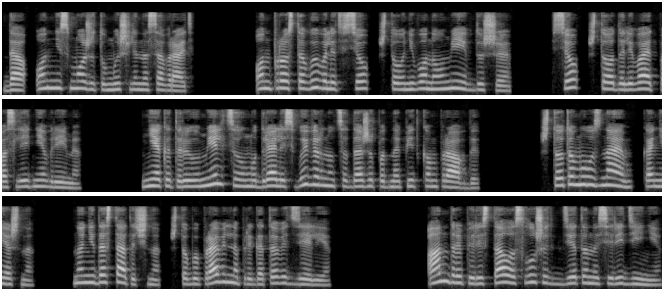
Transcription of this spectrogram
Да, он не сможет умышленно соврать. Он просто вывалит все, что у него на уме и в душе. Все, что одолевает последнее время. Некоторые умельцы умудрялись вывернуться даже под напитком правды. Что-то мы узнаем, конечно, но недостаточно, чтобы правильно приготовить зелье. Андра перестала слушать где-то на середине.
